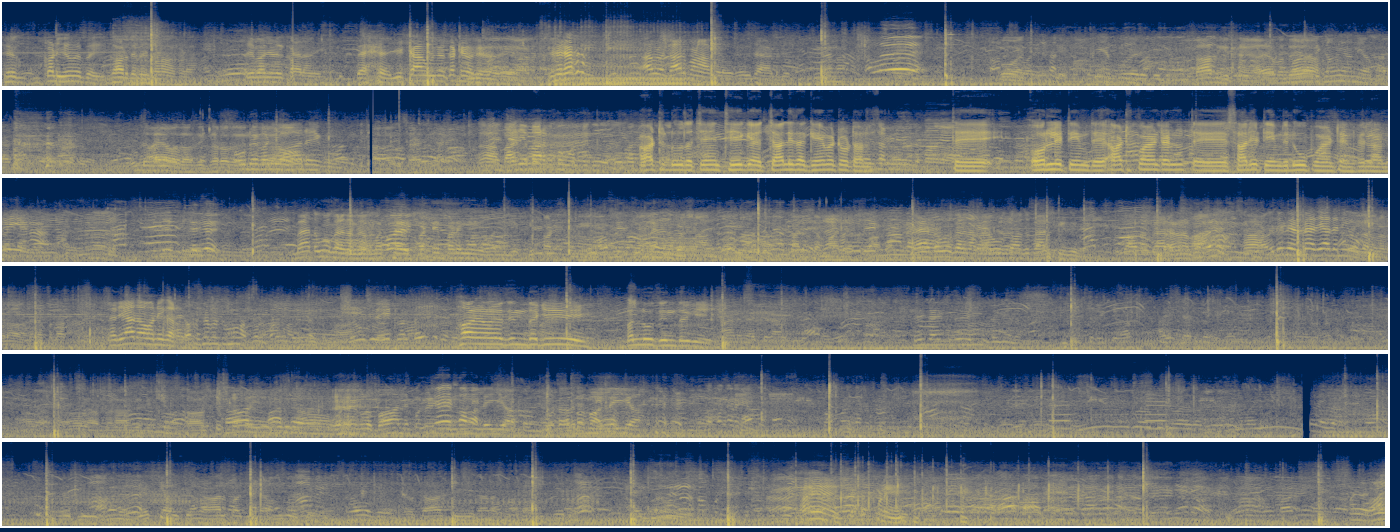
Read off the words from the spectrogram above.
ਫਿਰ ਕੜੀ ਹੋਵੇ ਪਈ ਘਰ ਦੇ ਵਿੱਚ ਬਣਾ ਖੜਾ ਇਹ ਬਾ ਜਿਹੜੇ ਘਰਾਂ ਦੇ ਜੇ ਸ਼ਾਮ ਨੂੰ ਇਕੱਠੇ ਹੋ ਗਏ ਫਿਰ ਆਪਣਾ ਘਰ ਬਣਾ ਕਰੋ ਕੋਈ ਸਾਈਡ ਤੇ ਉਹ ਹੈ ਇਹ ਪੂਰੇ ਦੇ ਚੀਜ਼ਾਂ ਸਾਥ ਕਿੱਥੇ ਆਇਆ ਬੰਦੇ ਆ ਆਇਆ ਉਹਦਾ ਸੀ ਘਰੋਂ ਦਾ ਉਹਨੇ ਕੰਨੋ ਹਾਂ ਬਾਜੀ ਮਾਰ ਕੇ ਪਹੁੰਚ 8 ਡੂ ਦਾ ਚੇਂਜ ਠੀਕ ਹੈ 40 ਦਾ ਗੇਮ ਹੈ ਟੋਟਲ ਤੇ ਔਰਲੀ ਟੀਮ ਦੇ 8 ਪੁਆਇੰਟ ਹਨ ਤੇ ਸਾਰੀ ਟੀਮ ਦੇ میں تو وہ کروں گا میں پٹے پڑے گی میں تو وہ کروں گا میں کی ہاں، میں زیادہ نہیں کروں گا میں زیادہ وہ نہیں کرتا ہائے زندگی۔ بلو زندگی۔ ٹھیک ہے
